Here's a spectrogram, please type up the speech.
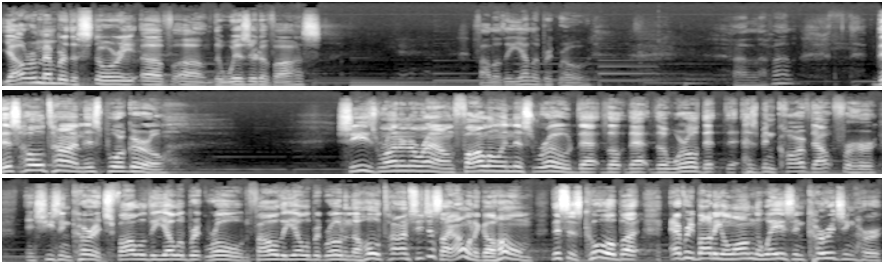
Y'all remember the story of uh, the Wizard of Oz? Follow the yellow brick road. This whole time, this poor girl she's running around following this road that the, that the world that, that, has been carved out for her and she's encouraged. Follow the yellow brick road follow the yellow brick road. And the whole time she's just like i want to go home. This is cool. But everybody along the way is encouraging her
